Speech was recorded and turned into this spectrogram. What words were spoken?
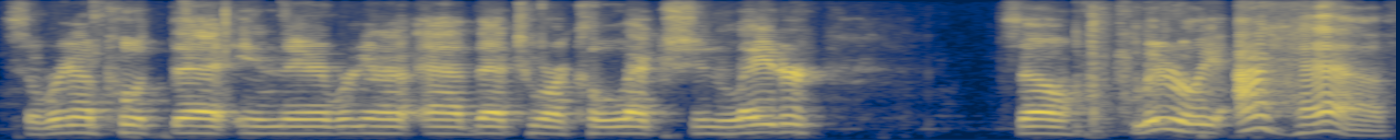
So we're going to put that in there. We're going to add that to our collection later. So literally, I have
